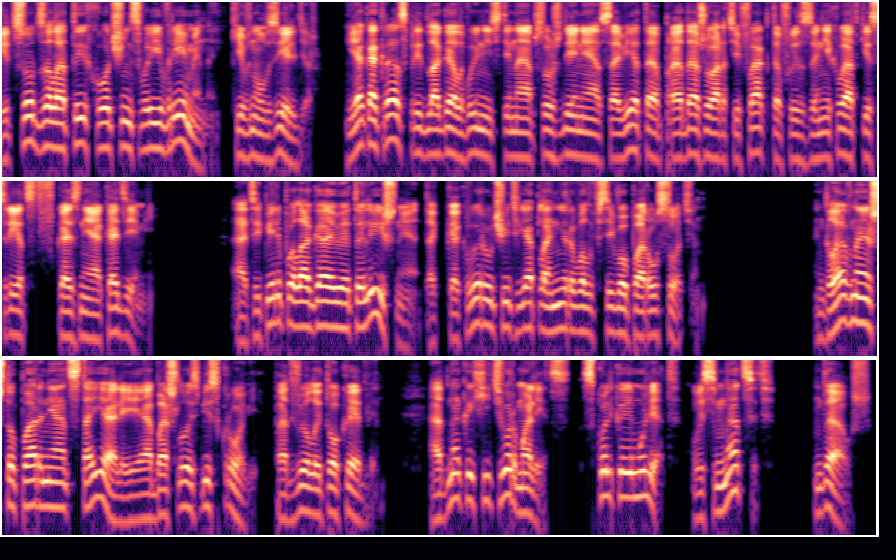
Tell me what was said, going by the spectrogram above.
500 золотых очень своевременный», — кивнул Зельдер. «Я как раз предлагал вынести на обсуждение Совета продажу артефактов из-за нехватки средств в казне Академии. А теперь, полагаю, это лишнее, так как выручить я планировал всего пару сотен. Главное, что парни отстояли и обошлось без крови, подвел итог Эдвин. Однако хитер малец. Сколько ему лет? 18? Да уж.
